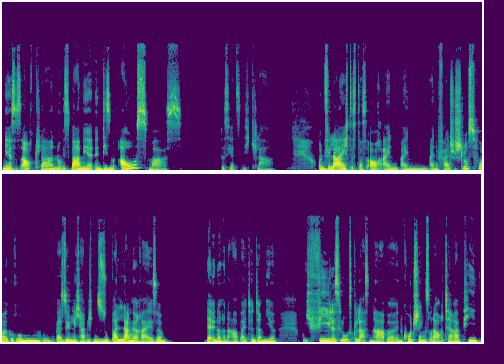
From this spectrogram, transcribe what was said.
Mir ist es auch klar, nur es war mir in diesem Ausmaß bis jetzt nicht klar. Und vielleicht ist das auch ein, ein, eine falsche Schlussfolgerung. Persönlich habe ich eine super lange Reise der inneren Arbeit hinter mir, wo ich vieles losgelassen habe in Coachings oder auch Therapie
